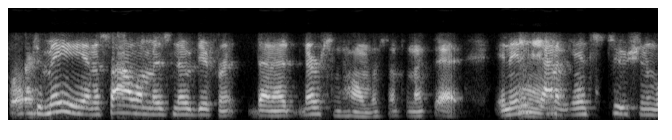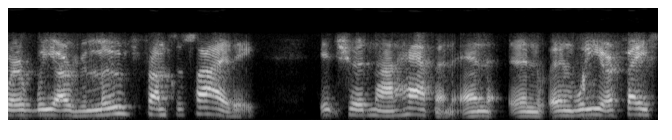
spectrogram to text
right. to me, an asylum is no different than a nursing home or something like that in any mm. kind of institution where we are removed from society, it should not happen. And and and we are faced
